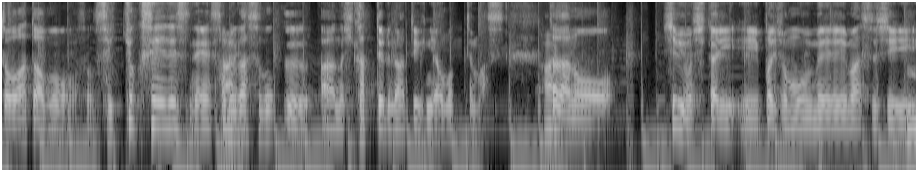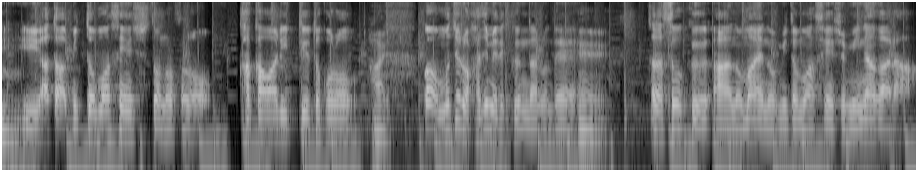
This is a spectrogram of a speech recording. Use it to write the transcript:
とあとはもうその積極性ですね、それがすごく、あの光ってるなというふうには思ってます。はい、ただあの守備もしっかりポジションも埋めれますし、うん、あとは三笘選手とのその関わりっていうところはもちろん初めて組んだので、ええ、ただすごくあの前の三笘選手を見ながら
